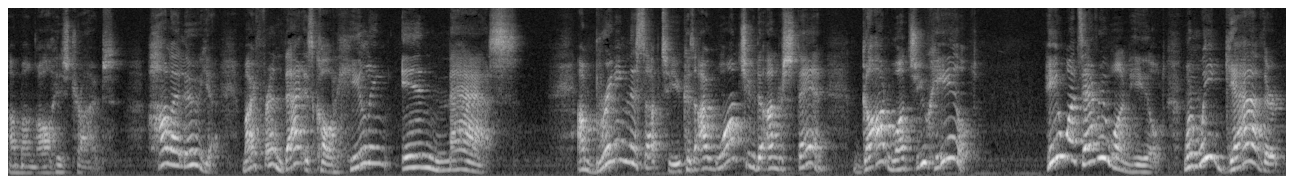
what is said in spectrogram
among all his tribes. Hallelujah. My friend, that is called healing in mass. I'm bringing this up to you because I want you to understand God wants you healed. He wants everyone healed. When we gather,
